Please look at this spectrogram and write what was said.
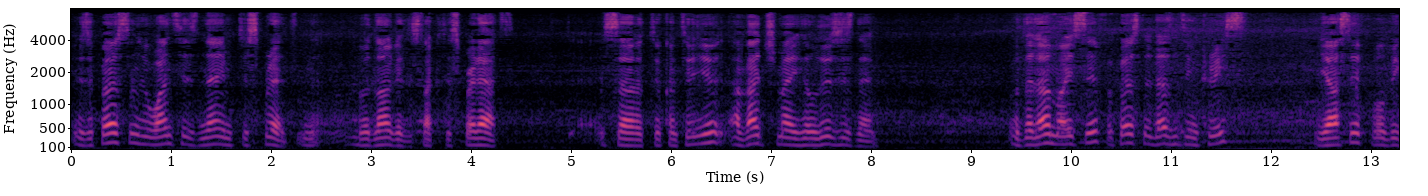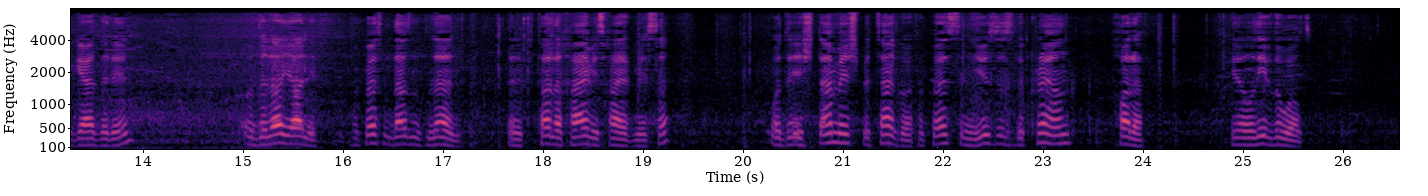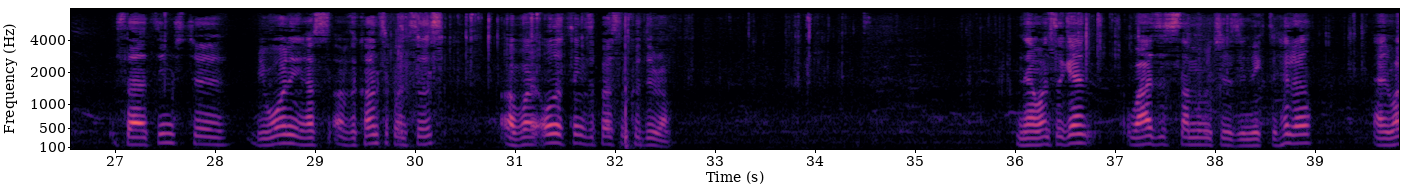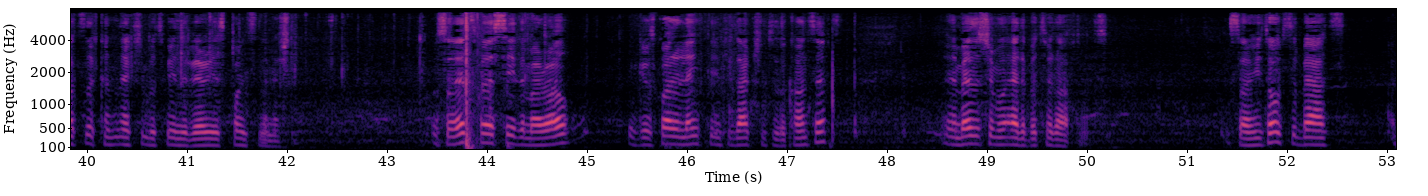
is a person who wants his name to spread. It, it's like to spread out. So to continue, Avad Shmei, he'll lose his name. Udala Moisif, a person who doesn't increase, Yasif will be gathered in. Udala Yalif, if a person doesn't learn, then Ketala Chayiv is Chayiv Misa. Or the Ishtamish Betago, if a person uses the crown, Cholaf, he'll leave the world. So it seems to be warning us of the consequences of what, all the things a person could do wrong. Now, once again, why is this something which is unique to Hillel, and what's the connection between the various points in the Mishnah? So let's first see the Maharal. It gives quite a lengthy introduction to the concept, and Bezashim will add a bit to it afterwards. So he talks about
